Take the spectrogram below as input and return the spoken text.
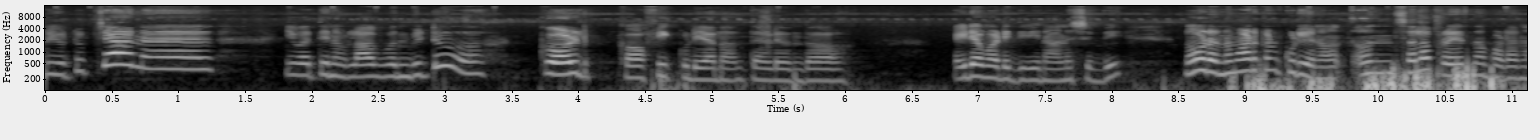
ಅವರ್ ಯೂಟ್ಯೂಬ್ ಚಾನಲ್. ಇವತ್ತಿನ ವ್ಲಾಗ್ ಬಂದುಬಿಟ್ಟು ಕೋಲ್ಡ್ ಕಾಫಿ ಕುಡಿಯೋಣ ಅಂತೇಳಿ ಒಂದು ಐಡಿಯಾ ಮಾಡಿದ್ದೀವಿ ನಾನು ಶುಭಿ ನೋಡೋಣ, ಮಾಡ್ಕೊಂಡು ಕುಡಿಯೋಣ. ಒಂದು ಸಲ ಪ್ರಯತ್ನ ಪಡೋಣ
